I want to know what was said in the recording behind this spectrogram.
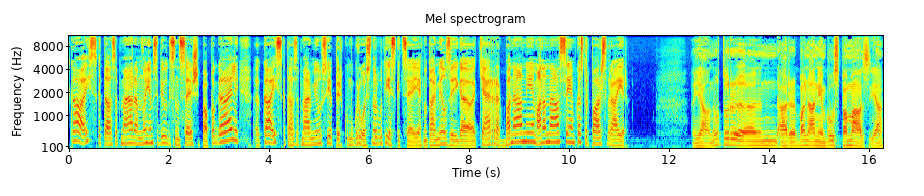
kā izskatās apmēram, nu, jums ir 26 papagaļi, kā izskatās apmēram jūsu iepirkumu grozs? Nu, varbūt ieskicējiet, nu, tā ir milzīga ķerra ar banāniem, ananāsiem, kas tur pārsvarā ir? Jā, nu, tur eh, ar banāniem būs pamazs. Ja?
